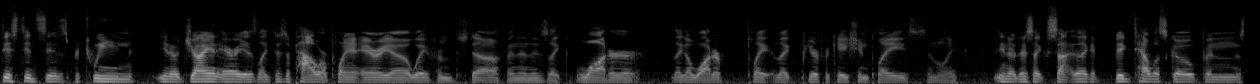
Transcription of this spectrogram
distances between you know giant areas. Like there's a power plant area away from stuff, and then there's like water, like a water plate, like purification place, and like you know there's like like a big telescope and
